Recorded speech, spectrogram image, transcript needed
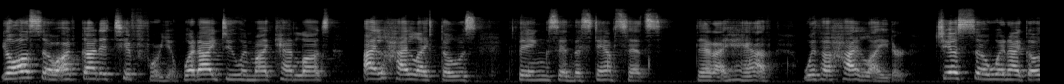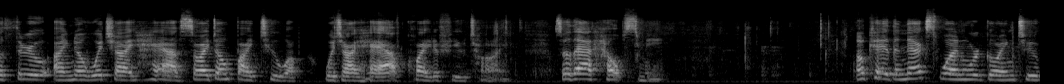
You also, I've got a tip for you. What I do in my catalogs, I'll highlight those things and the stamp sets that I have with a highlighter just so when I go through I know which I have so I don't buy two up which I have quite a few times. So that helps me. Okay the next one we're going to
